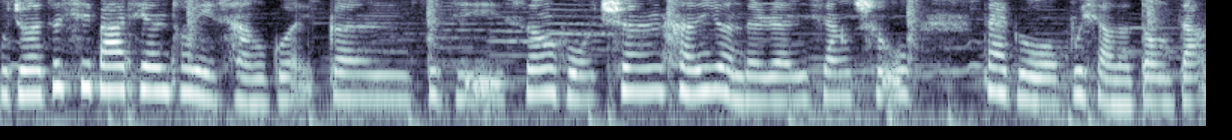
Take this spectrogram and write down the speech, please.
我觉得这七八天脱离常规，跟自己生活圈很远的人相处，带给我不小的动荡。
